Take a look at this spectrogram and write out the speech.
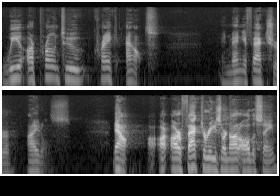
We are prone to crank out and manufacture idols. Now, our, our factories are not all the same.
